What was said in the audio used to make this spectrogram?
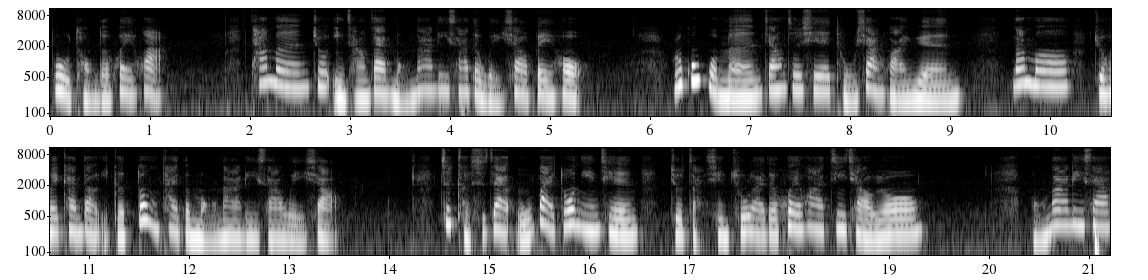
不同的绘画。它们就隐藏在蒙娜丽莎的微笑背后。如果我们将这些图像还原，那么就会看到一个动态的蒙娜丽莎微笑。这可是在五百多年前就展现出来的绘画技巧哟。蒙娜丽莎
